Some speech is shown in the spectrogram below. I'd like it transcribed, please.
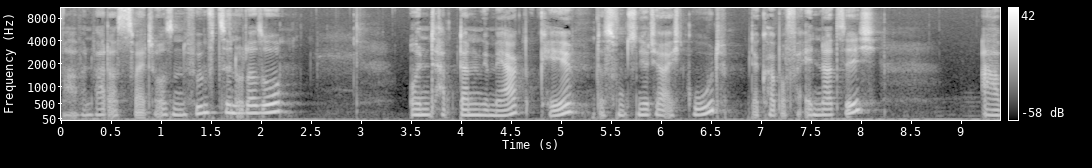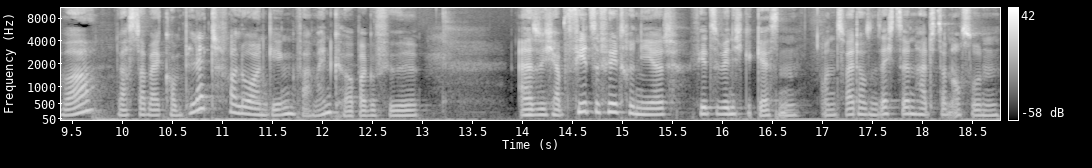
ah, wann war das? 2015 oder so. Und habe dann gemerkt, okay, das funktioniert ja echt gut. Der Körper verändert sich. Aber was dabei komplett verloren ging, war mein Körpergefühl. Also ich habe viel zu viel trainiert, viel zu wenig gegessen. Und 2016 hatte ich dann auch so einen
